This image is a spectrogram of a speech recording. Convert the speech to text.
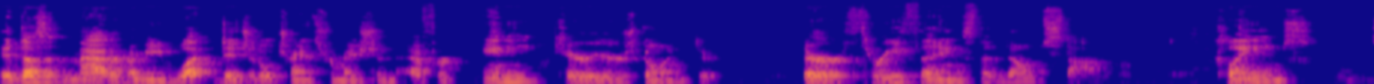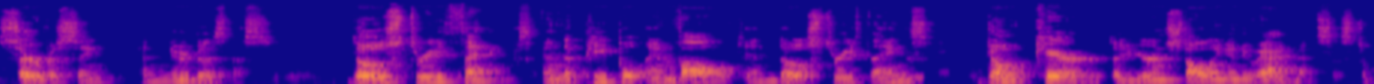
It doesn't matter to me what digital transformation effort any carrier is going through. There are three things that don't stop claims, servicing, and new business. Those three things and the people involved in those three things don't care that you're installing a new admin system.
